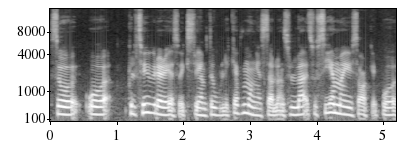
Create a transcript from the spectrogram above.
Så, och kulturer är så extremt olika på många ställen. Så, så ser man ju saker på,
